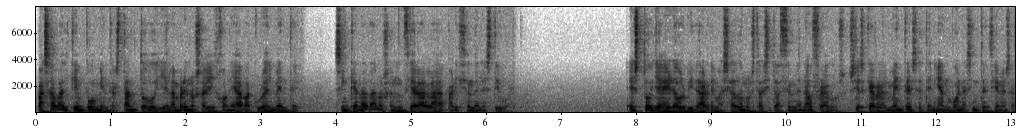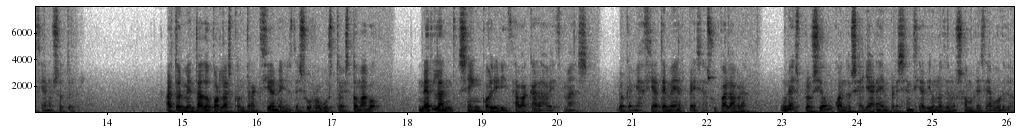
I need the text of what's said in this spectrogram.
Pasaba el tiempo mientras tanto y el hambre nos aguijoneaba cruelmente, sin que nada nos anunciara la aparición del steward. Esto ya era olvidar demasiado nuestra situación de náufragos, si es que realmente se tenían buenas intenciones hacia nosotros. Atormentado por las contracciones de su robusto estómago, Ned Land se encolerizaba cada vez más, lo que me hacía temer, pese a su palabra, una explosión cuando se hallara en presencia de uno de los hombres de a bordo.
